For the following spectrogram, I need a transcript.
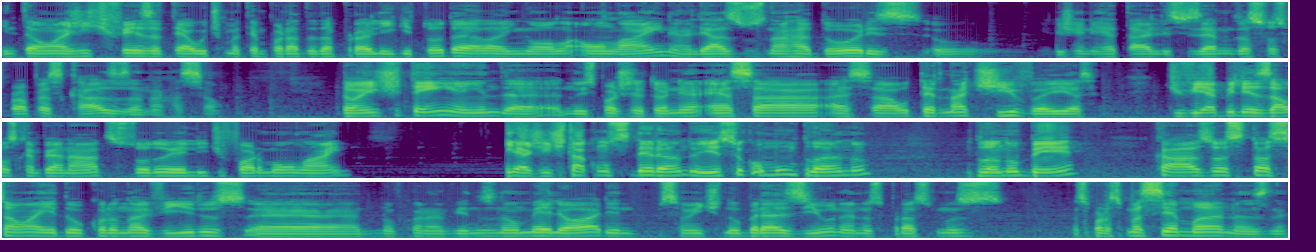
Então a gente fez até a última temporada da Pro League toda ela em online. Aliás, os narradores, o Eugênio Retalho, eles fizeram das suas próprias casas a narração. Então a gente tem ainda no esporte eletrônico essa, essa alternativa aí, de viabilizar os campeonatos, todo ele de forma online. E a gente está considerando isso como um plano, um plano B, caso a situação aí do coronavírus, é, no coronavírus não melhore, principalmente no Brasil, né, nos próximos, nas próximas semanas, né.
